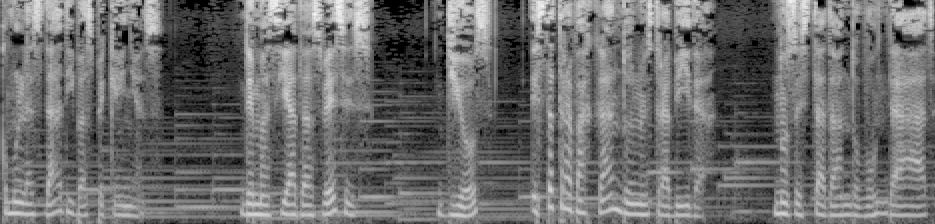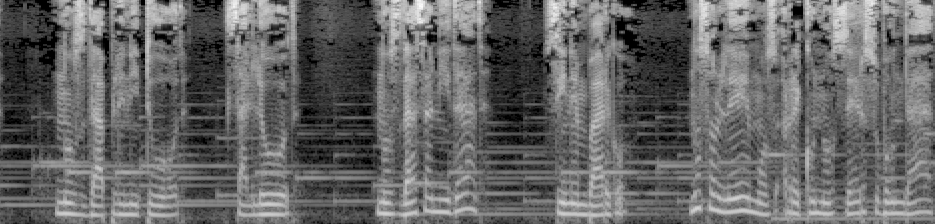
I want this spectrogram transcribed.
como las dádivas pequeñas. Demasiadas veces, Dios está trabajando en nuestra vida, nos está dando bondad, nos da plenitud, salud, nos da sanidad. Sin embargo, no solemos reconocer su bondad,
